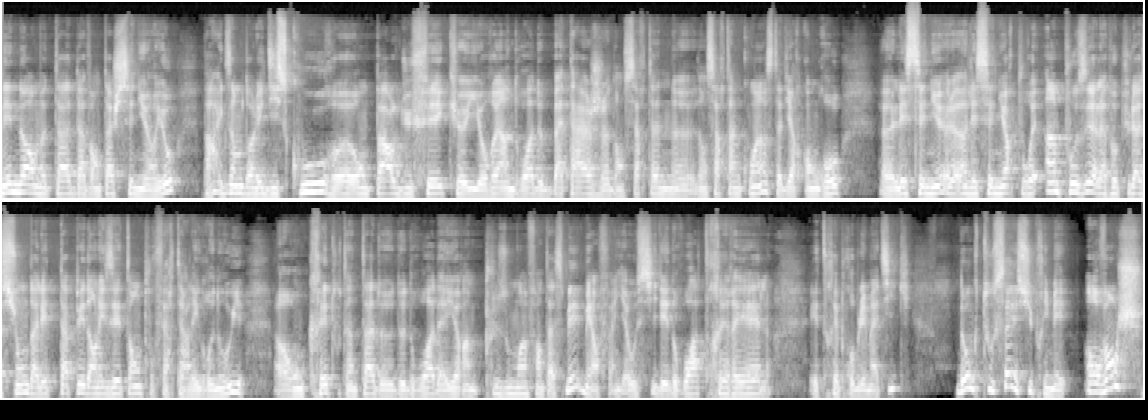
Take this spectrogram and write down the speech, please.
énorme tas d'avantages seigneuriaux. Par exemple, dans les discours, euh, on parle du fait qu'il y aurait un droit de battage dans, euh, certains coins, c'est-à-dire qu'en gros, euh, les, seigneurs, les seigneurs pourraient imposer à la population d'aller taper dans les étangs pour faire taire les grenouilles. Alors on crée tout un tas de, droits d'ailleurs plus ou moins fantasmés, mais enfin il y a aussi des droits très réels et très problématiques. Donc tout ça est supprimé. En revanche,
